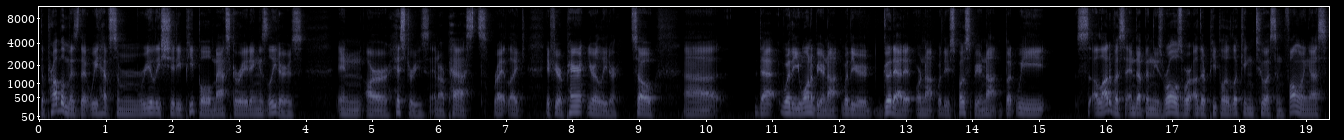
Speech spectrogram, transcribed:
the problem is that we have some really shitty people masquerading as leaders in our histories, in our pasts, right? Like if you're a parent, you're a leader. So uh, that whether you want to be or not, whether you're good at it or not, whether you're supposed to be or not, but we a lot of us end up in these roles where other people are looking to us and following us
